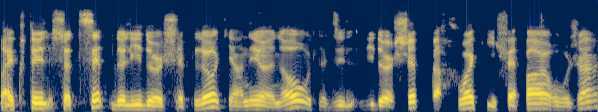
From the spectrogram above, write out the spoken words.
Ben, écoutez, ce type de leadership-là, qui en est un autre, le leadership parfois qui fait peur aux gens,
